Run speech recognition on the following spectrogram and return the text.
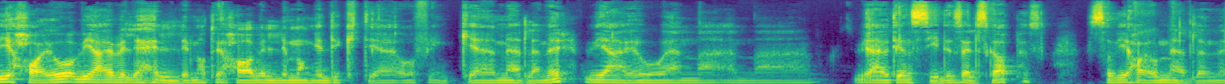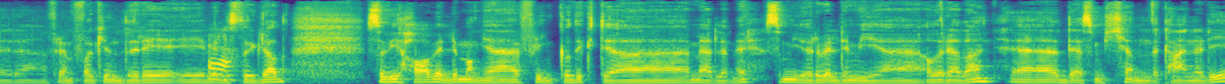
vi, jo, vi, er veldig heldige med at vi har veldig mange dyktige og flinke medlemmer. Vi er jo, en, en, vi er jo et gjensidig selskap, så vi har jo medlemmer eh, fremfor kunder i, i veldig stor grad. Så vi har veldig mange flinke og dyktige medlemmer som gjør veldig mye allerede. Eh, det som kjennetegner de,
